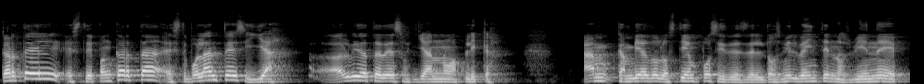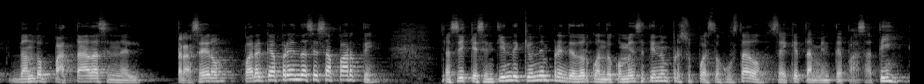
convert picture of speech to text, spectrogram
cartel, este, pancarta, este, volantes y ya. Olvídate de eso, ya no aplica. Han cambiado los tiempos y desde el 2020 nos viene dando patadas en el trasero para que aprendas esa parte. Así que se entiende que un emprendedor cuando comienza tiene un presupuesto ajustado. Sé que también te pasa a ti.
